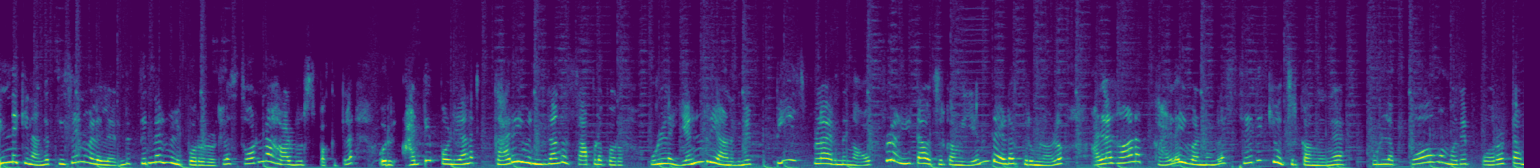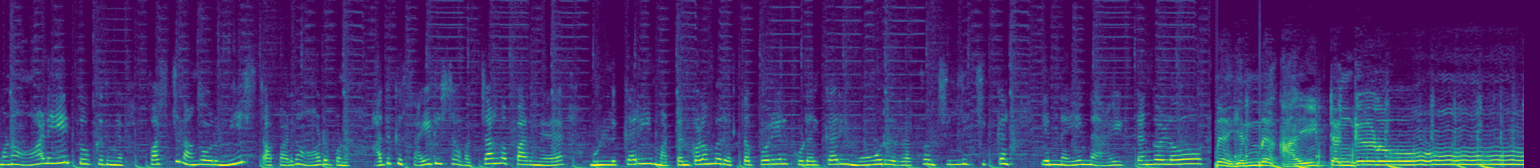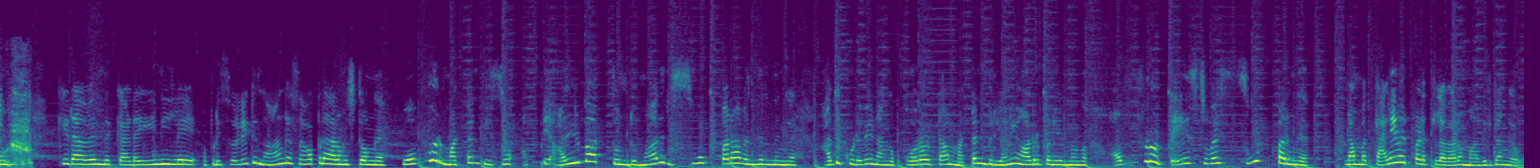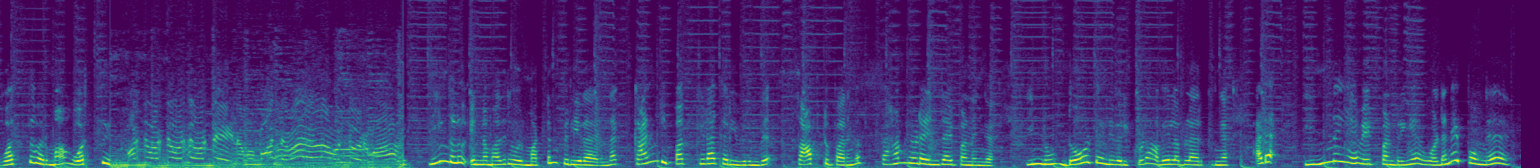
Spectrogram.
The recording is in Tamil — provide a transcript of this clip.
இன்னைக்கு நாங்க திசைன்வேலையில இருந்து திருநெல்வேலி போற ரோட்ல சொர்ண ஹார்ட்வேர்ஸ் பக்கத்துல ஒரு அடிப்பொலியான கறி விருந்து தாங்க சாப்பிட போறோம். உள்ள என்ட்ரி ஆனதுமே பீஸ்ஃபுல்லா இருந்துங்க. அவ்வளவு நீட்டா வச்சிருக்காங்க. எந்த இடம் திரும்பினாலும் அழகான கலை வண்ணங்களை செதுக்கி வச்சிருக்காங்கங்க. உள்ள போகும்போதே பொரோட்டா மனம் ஆளையே தூக்குதுங்க. ஃபர்ஸ்ட் நாங்க ஒரு மீல் சாப்பாடு தான் ஆர்டர் பண்ணோம். அதுக்கு சைடிஷா வச்சாங்க பாருங்க. முள்ளு கறி மட்டன் குழம்பு ரத்த பொரியல் குடல் கறி மோர் ரசம் சில்லி சிக்கன் என்ன என்ன ஐட்டங்களோ? என்ன ஐட்டங்களோ? கிடா விருந்து கடையினிலே அப்படி சொல்லிட்டு நாங்க சாப்பிட ஆரம்பிச்சிட்டோங்க. ஒவ்வொரு மட்டன் பீஸும் அப்படி அல்வா துண்டு மாதிரி சூப்பரா வந்திருந்துங்க. அது கூடவே நாங்க பரோட்டா மட்டன் பிரியாணி ஆர்டர் பண்ணியிருந்தோங்க. அவ்வளோ டேஸ்ட் வைஸ் சூப்பருங்க நம்ம தலைவர் படத்துல வர மாதிரி தாங்க ஒர்த்து வருமா? ஒர்த்து நீங்களும் என்ன மாதிரி ஒரு மட்டன் பிரியரா இருந்தா கண்டிப்பா கிடாக்கறி விருந்து சாப்பிட்டு பாருங்க. ஃபேமிலியோட என்ஜாய் பண்ணுங்க. இன்னும் டோர் டெலிவரி கூட அவைலபிளா இருக்குங்க. அட இன்னும் ஏன் வெயிட் பண்றீங்க? உடனே போங்க.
